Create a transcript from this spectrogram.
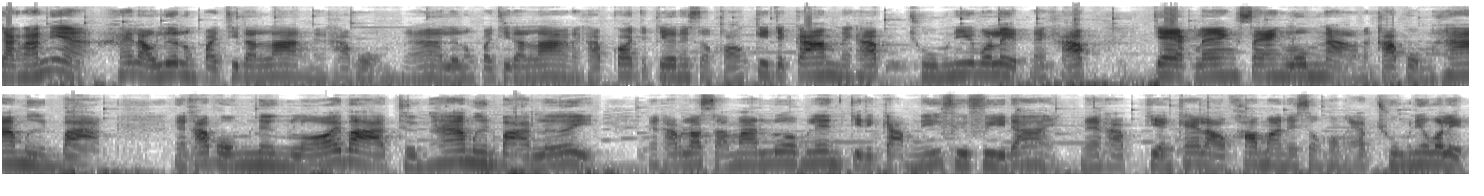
จากนั้นเนี่ยให้เราเลื่อนลงไปที่ด้านล่างนะครับผมเลื่อนลงไปที่ด้านล่างนะครับ ก็จะเจอในส่วนของกิจกรรมนะครับ True Money Wallet นะครับแจกแรงแซงลมหนาวนะครับผม50,000 บาทนะครับผม 100 บาทถึง 50,000 บาทเลยนะครับเราสามารถร่วมเล่นกิจกรรมนี้ฟรีๆได้นะครับเพียงแค่เราเข้ามาในส่วนของแอป True Money Wallet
